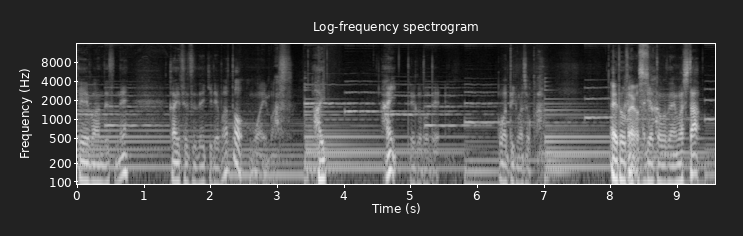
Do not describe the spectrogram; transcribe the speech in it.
定番ですね。解説できればと思います。はい。はい、ということで終わっていきましょうか。ありがとうございました。はい、ありがとうございました。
